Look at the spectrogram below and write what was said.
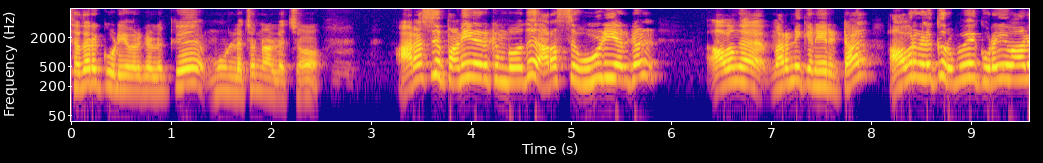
சிதறக்கூடியவர்களுக்கு மூணு லட்சம் நாலு லட்சம். அரசு பணியில் இருக்கும்போது அரசு ஊழியர்கள் அவங்க மரணிக்க நேரிட்டால் அவர்களுக்கு ரொம்பவே குறைவான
